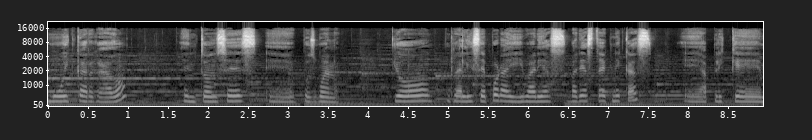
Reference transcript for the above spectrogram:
muy cargado. Entonces, eh, pues bueno, yo realicé por ahí varias, varias técnicas eh, apliqué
